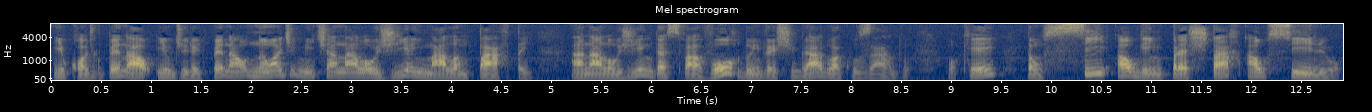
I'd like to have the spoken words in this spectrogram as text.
E o Código Penal e o direito penal não admite analogia em malam partem, analogia em desfavor do investigado ou acusado, ok? Então, se alguém prestar auxílio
